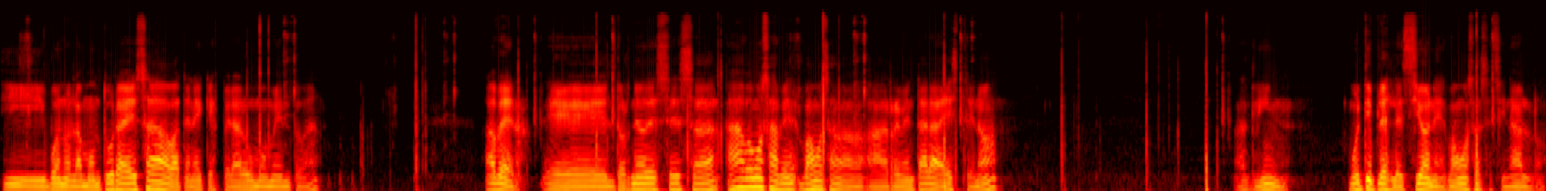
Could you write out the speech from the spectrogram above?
Y bueno, la montura esa va a tener que esperar un momento. ¿eh? A ver, eh, el torneo de César. Ah, vamos a, vamos a, reventar a este, ¿no? A Glyn. Múltiples lesiones. Vamos a asesinarlo.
